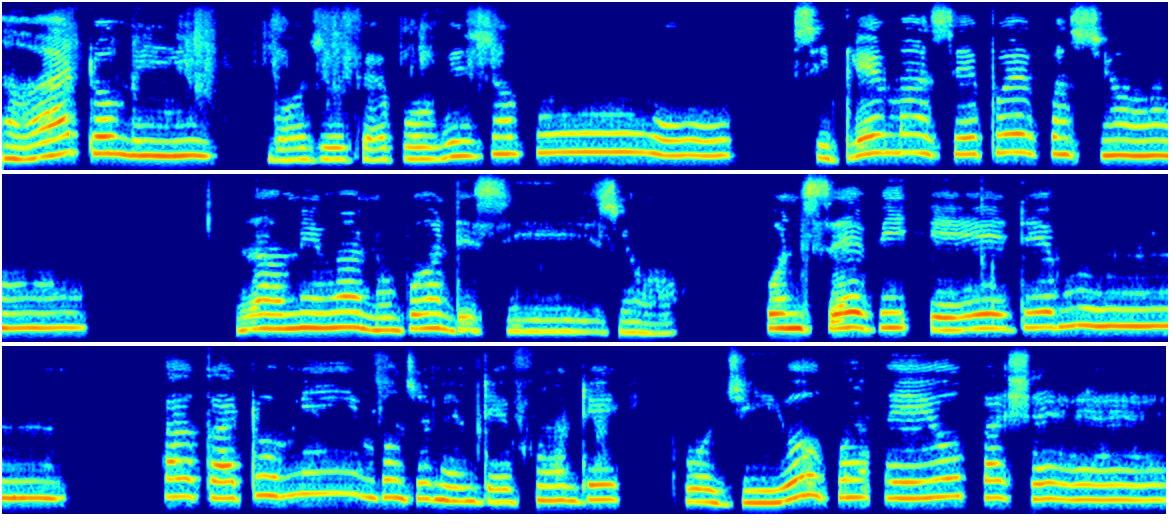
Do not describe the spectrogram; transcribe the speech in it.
Natomi. Bon Dieu fait provision pour supplément ses préventions. L'ami nous prend décision pour nous servir et aider monde. Akatomi, bon Dieu même t'es pour yo bon et yo pas cher.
